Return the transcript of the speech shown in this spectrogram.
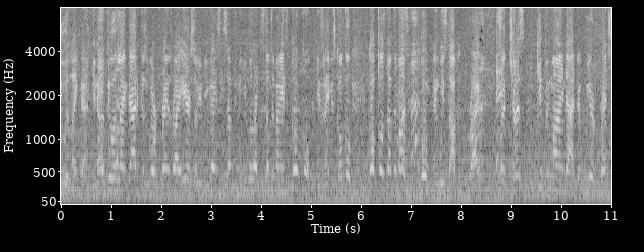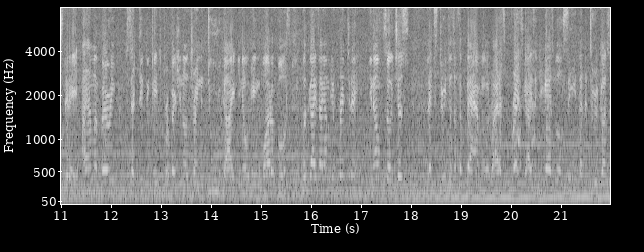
Do it like that. You know, do it like that because we're friends right here. So if you guys see something that you would like to stop the bus, it's Coco. His name is Coco. Coco, stop the bus. Boom, and we stop it, right? So just keep in mind that that we are friends today. I am a very certificate professional trained tour guide, you know, in waterfalls. But guys, I am your friend today. You know, so just let's treat us as a family, right? As friends, guys, and you guys will see that the tour goes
